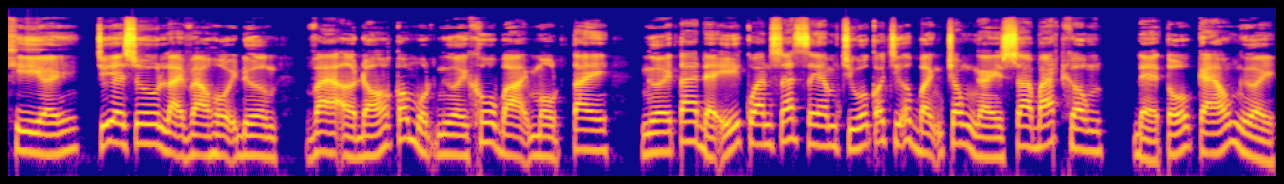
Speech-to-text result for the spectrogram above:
Khi ấy, Chúa Giêsu lại vào hội đường và ở đó có một người khô bại một tay. Người ta để ý quan sát xem Chúa có chữa bệnh trong ngày sa bát không để tố cáo người.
